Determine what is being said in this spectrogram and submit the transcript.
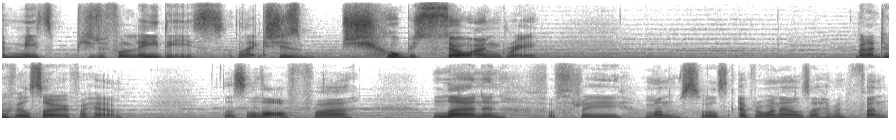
and meets beautiful ladies. Like, she's, she'll be so angry. But I do feel sorry for him. There's a lot of uh, learning for three months whilst everyone else are having fun.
